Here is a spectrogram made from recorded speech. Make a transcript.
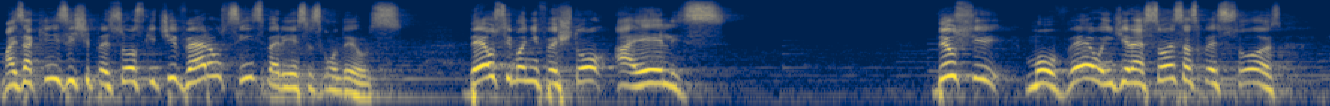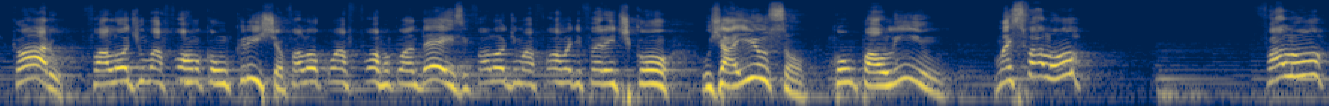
Mas aqui existem pessoas que tiveram sim experiências com Deus. Deus se manifestou a eles. Deus se moveu em direção a essas pessoas. Claro, falou de uma forma com o Christian, falou com uma forma com a Daisy, falou de uma forma diferente com o Jailson, com o Paulinho, mas falou. Falou.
